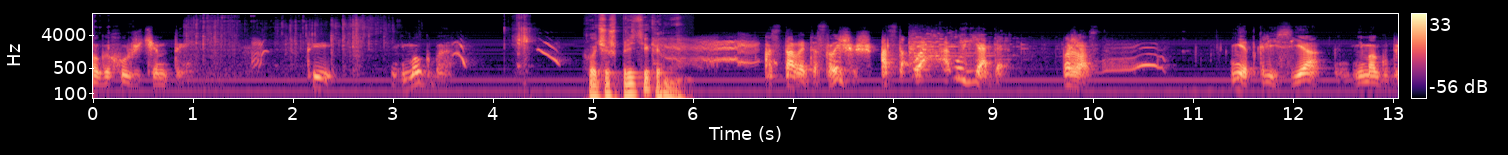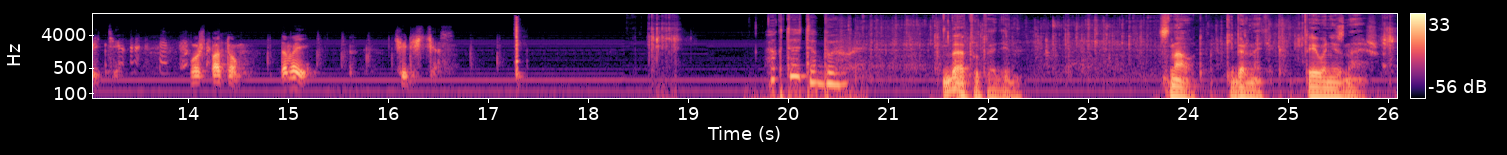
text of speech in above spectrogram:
Думаю, немного хуже, чем ты. Ты не мог бы? Хочешь прийти ко мне? Оставь это, слышишь? Оставь. А, я-то. Пожалуйста. Нет, Крис, я не могу прийти. Может, потом. Давай через час. А кто это был? Да, тут один. Снаут, кибернетик. Ты его не знаешь.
